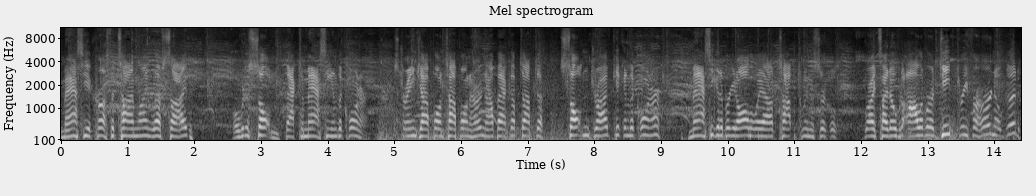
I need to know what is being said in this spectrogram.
Massey across the timeline, left side. Over to Salton. Back to Massey in the corner. Strange up on top on her. Now back up top to Salton. Drive, kick into the corner. Massey going to bring it all the way out top between the circles. Right side over to Oliver. A deep three for her. No good.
